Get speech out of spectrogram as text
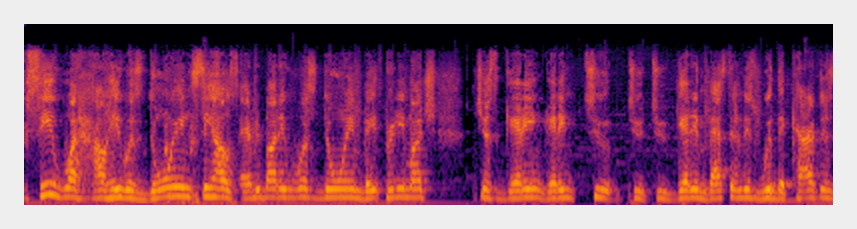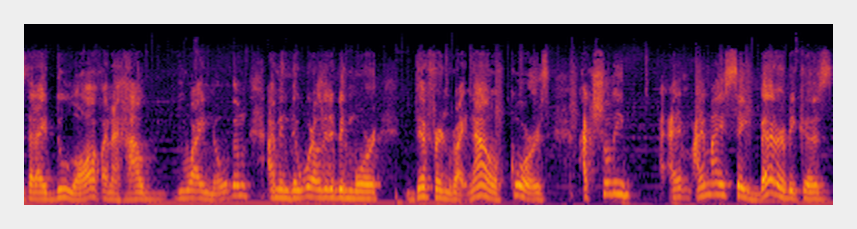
see what how he was doing, see how everybody was doing, pretty much just getting getting to to to get invested in this with the characters that I do love and how do I know them? I mean, they were a little bit more different right now, of course. Actually, I, I might say better because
